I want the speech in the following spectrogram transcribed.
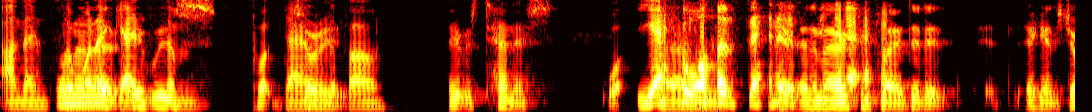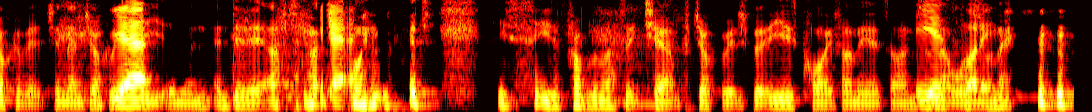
and then someone oh, no, no. against was... them put down Sorry, the phone. It was tennis. What? Yeah, um, it was tennis. An American yeah. player did it against Djokovic, and then Djokovic yeah. beat him and, and, did it after match yeah. point. he's he's a problematic chap, Djokovic, but he is quite funny at times. He is funny. funny.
